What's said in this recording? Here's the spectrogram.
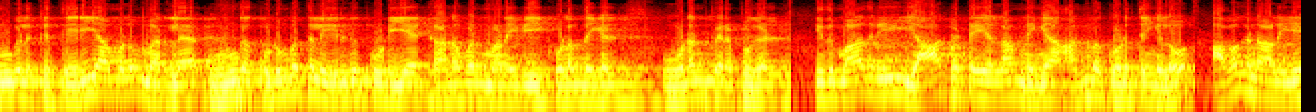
உங்களுக்கு தெரியாமலும் வரல. உங்க குடும்பத்தில் இருக்கக்கூடிய கணவன் மனைவி குழந்தைகள் உடன்பிறப்புகள் இது மாதிரி யார்கிட்ட எல்லாம் நீங்க அன்பை கொடுத்தீங்களோ அவங்கனாலேயே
